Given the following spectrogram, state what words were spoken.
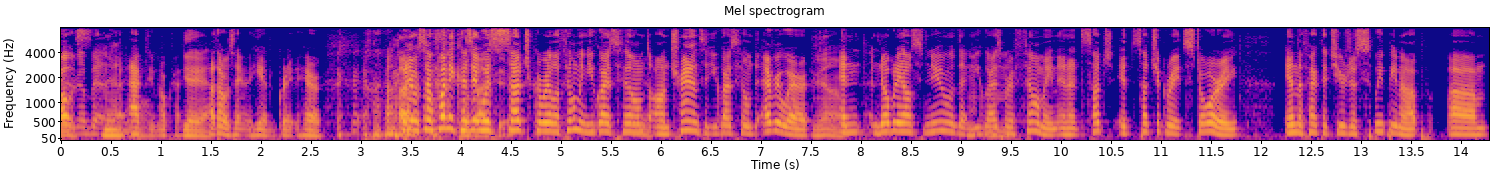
Oh, Yes. no, but, Yeah. uh, acting. Okay. Yeah, yeah. I thought it was hair. he had great hair. but it was so funny because Well, it was too. such guerrilla filming. You guys filmed on transit. You guys filmed everywhere, Yeah. and nobody else knew that you guys were filming. And it's such it's such a great story, and the fact that you're just sweeping up. Um,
